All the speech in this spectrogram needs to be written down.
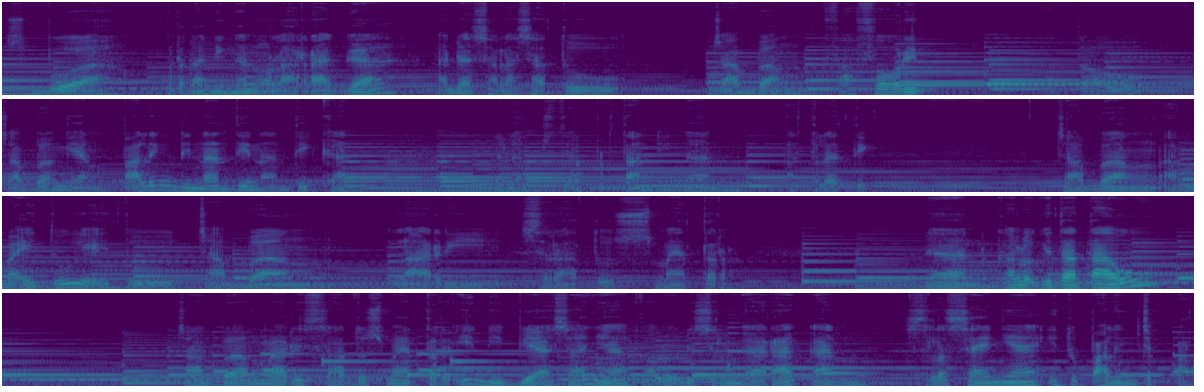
sebuah pertandingan olahraga ada salah satu cabang favorit atau cabang yang paling dinanti-nantikan dalam setiap pertandingan atletik. Cabang apa itu? Yaitu cabang lari 100 meter. Dan kalau kita tahu cabang lari 100 meter ini biasanya kalau diselenggarakan selesainya itu paling cepat.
